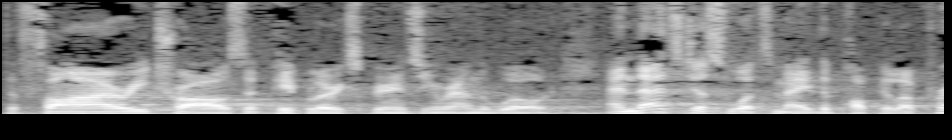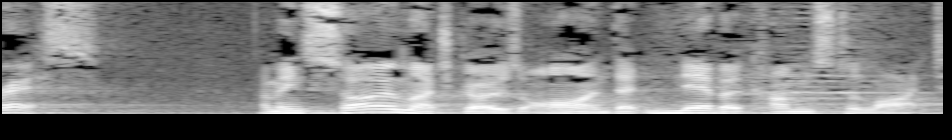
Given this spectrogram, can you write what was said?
The fiery trials that people are experiencing around the world. And that's just what's made the popular press. I mean, so much goes on that never comes to light,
